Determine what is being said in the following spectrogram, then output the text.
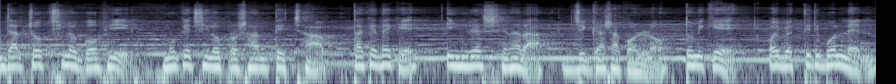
যার চোখ ছিল গভীর, মুখে ছিল প্রশান্তির ছাপ। তাকে দেখে ইংরেজ সেনারা জিজ্ঞাসা করল, তুমি কে? ওই ব্যক্তিটি বললেন,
